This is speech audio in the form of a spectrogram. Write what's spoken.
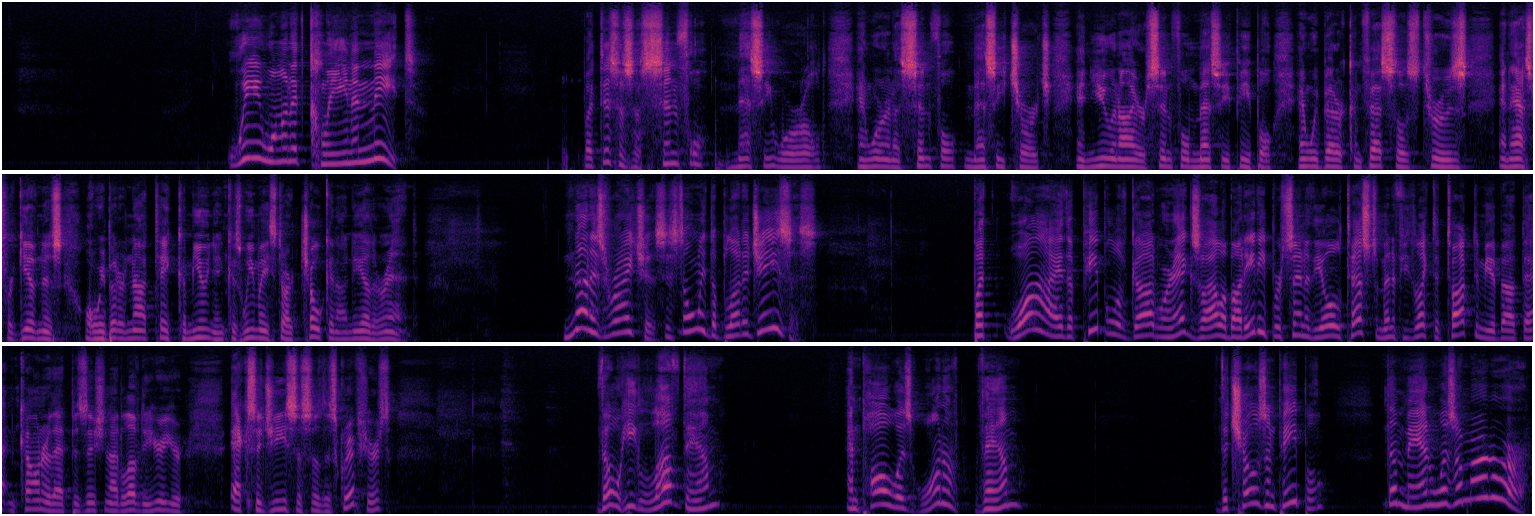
We want it clean and neat. But this is a sinful, messy world, and we're in a sinful, messy church, and you and I are sinful, messy people, and we better confess those truths and ask forgiveness, or we better not take communion because we may start choking on the other end. None is righteous, it's only the blood of Jesus. But why the people of God were in exile, about 80% of the Old Testament, if you'd like to talk to me about that and counter that position, I'd love to hear your exegesis of the scriptures. Though he loved them, and Paul was one of them, the chosen people, the man was a murderer.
